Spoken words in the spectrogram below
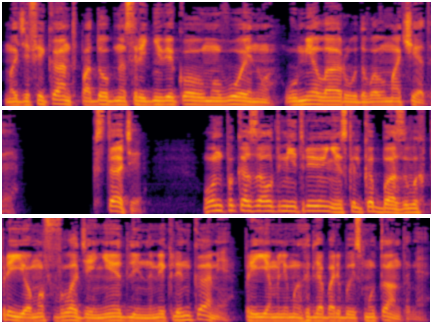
Модификант, подобно средневековому воину, умело орудовал мачете. Кстати, он показал Дмитрию несколько базовых приемов владения длинными клинками, приемлемых для борьбы с мутантами.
